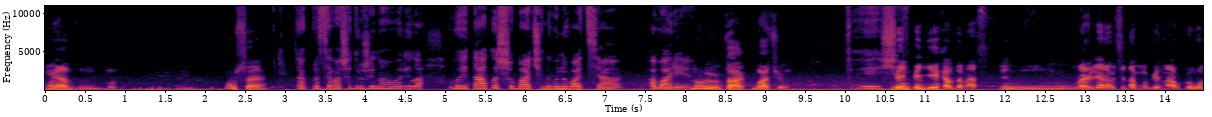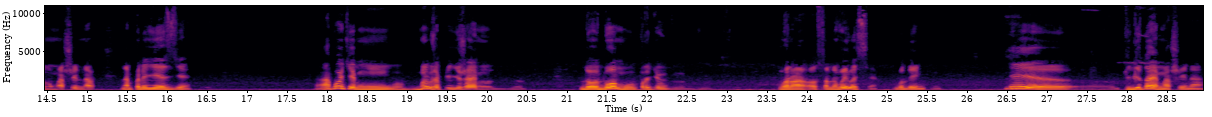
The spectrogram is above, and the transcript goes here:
Ну я тут. Ну все. Так, про це ваша дружина говорила. Ви також бачили винуватця аварії? Ну так, бачив. Е, що- Він під'їхав до нас. Він в Райленовці там обігнав колону машин на, на переїзді. А потім ми вже під'їжджаємо додому проти двора остановилися в будинку. І е, підлітає машина.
